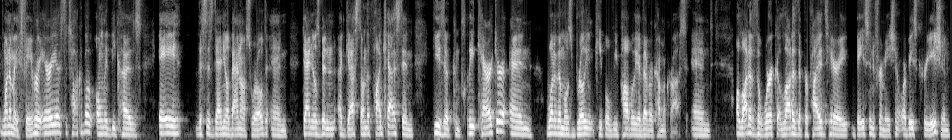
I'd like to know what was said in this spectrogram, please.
one of my favorite areas to talk about, only because a this is Daniel Banov's world, and Daniel's been a guest on the podcast, and he's a complete character and one of the most brilliant people we probably have ever come across. And a lot of the work, a lot of the proprietary base information or base creation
